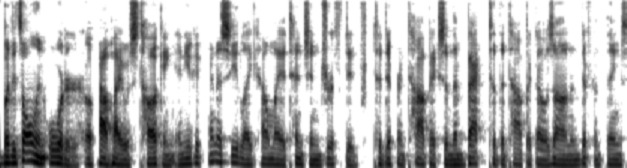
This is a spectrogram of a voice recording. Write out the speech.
But it's all in order of how I was talking. And you could kind of see like how my attention drifted to different topics and then back to the topic I was on and different things.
